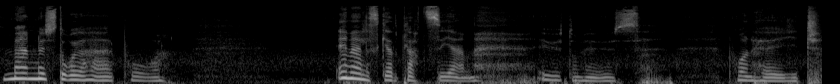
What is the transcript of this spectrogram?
Men nu står jag här på en älskad plats igen. Utomhus, på en höjd,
